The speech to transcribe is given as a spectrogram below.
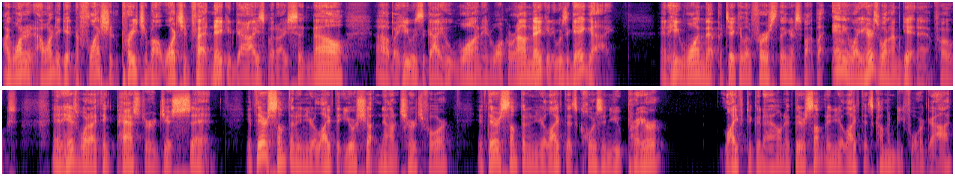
I wanted I wanted to get in the flesh and preach about watching fat naked guys, but I said no. Uh, but he was the guy who won. He'd walk around naked. He was a gay guy, and he won that particular first thing. Of spot. But anyway, here's what I'm getting at, folks, and here's what I think Pastor just said. If there's something in your life that you're shutting down church for, if there's something in your life that's causing you prayer life to go down, if there's something in your life that's coming before God,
